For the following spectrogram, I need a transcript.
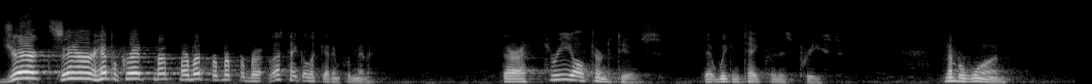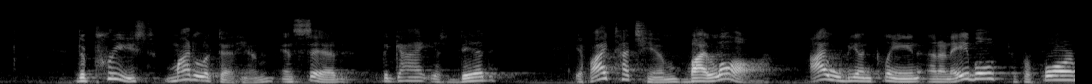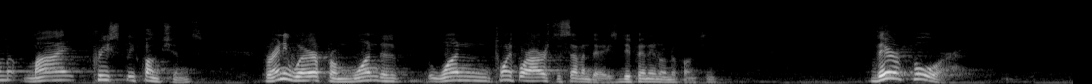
jerk, sinner, hypocrite. Let's take a look at him for a minute. There are three alternatives that we can take for this priest. Number one, the priest might have looked at him and said, the guy is dead. If I touch him by law, I will be unclean and unable to perform my priestly functions for anywhere from one to one, 24 hours to seven days, depending on the function. Therefore,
